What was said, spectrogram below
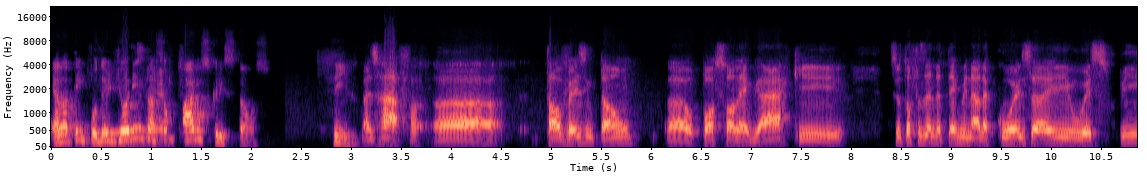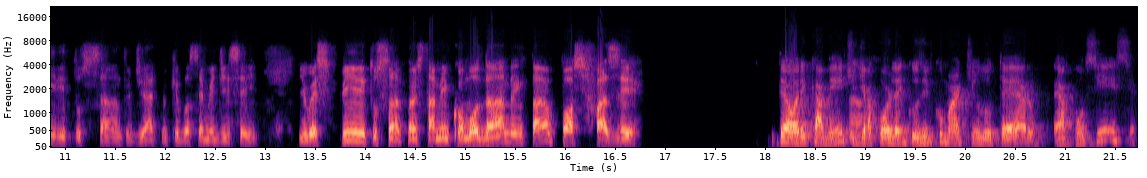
Ela tem poder de orientação certo. para os cristãos. Sim. Mas, Rafa, uh, talvez então uh, eu posso alegar que se eu estou fazendo determinada coisa e o Espírito Santo, diante do que você me disse aí, e o Espírito Santo não está me incomodando, então eu posso fazer. Teoricamente, não. de acordo inclusive com Martinho Lutero, é a consciência.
